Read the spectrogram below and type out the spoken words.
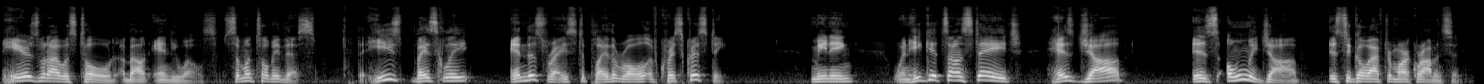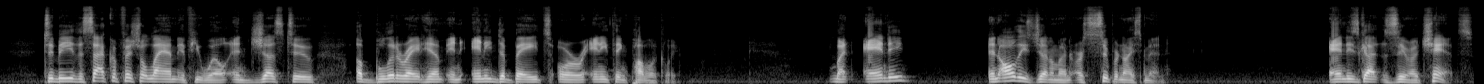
here's what I was told about Andy Wells. Someone told me this that he's basically in this race to play the role of Chris Christie, meaning when he gets on stage, his job, his only job, is to go after Mark Robinson, to be the sacrificial lamb, if you will, and just to obliterate him in any debates or anything publicly. But Andy and all these gentlemen are super nice men. Andy's got zero chance,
